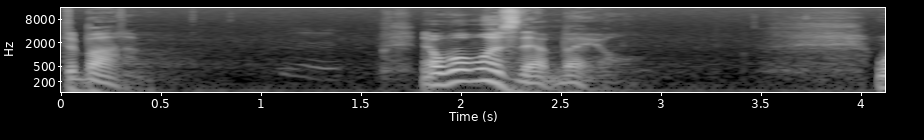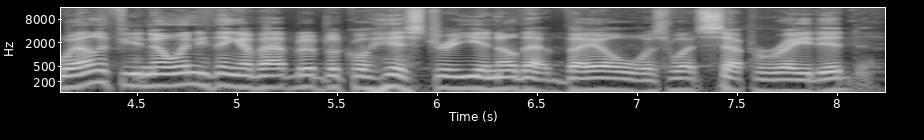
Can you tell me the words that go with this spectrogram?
to bottom. Now, what was that veil? Well, if you know anything about biblical history, you know that veil was what separated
